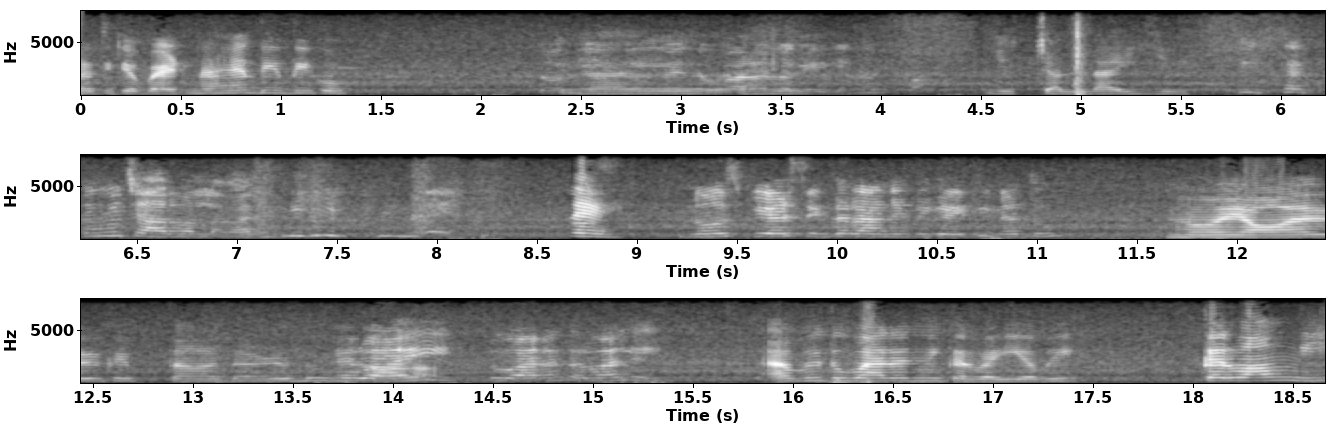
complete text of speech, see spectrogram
सज के बैठना है दीदी को। तो ये ये लगेगी ना? ये चल रहा है ये। चार बार लगा नहीं। नोज़ पियर्सिंग कराने भी गई थी ना तू? हाँ यार कितना दर्द करवाई? दोबारा करवा ली? अभी दोबारा नहीं करवाई अभी करवाऊँगी।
